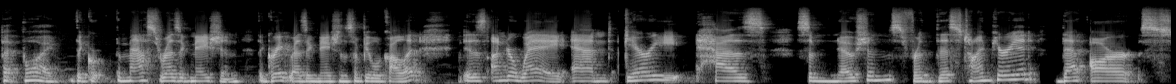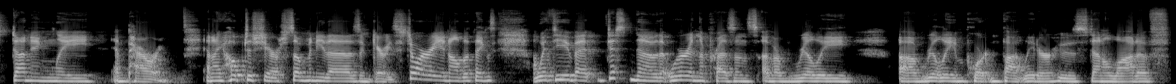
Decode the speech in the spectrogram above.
But boy, the, the mass resignation, the great resignation, some people call it, is underway. And Gary has some notions for this time period that are stunningly empowering. And I hope to share so many of those and Gary's story and all the things with you, but just know that we're in the presence of a really, uh, really important thought leader who's done a lot of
